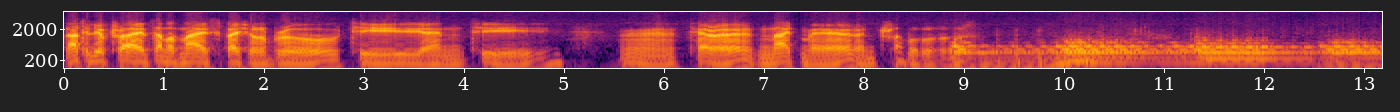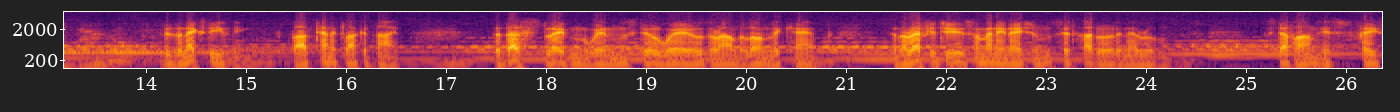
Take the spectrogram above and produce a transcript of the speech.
Not till you've tried some of my special brew, tea and tea. Uh, terror, nightmare, and trouble. It is the next evening, about ten o'clock at night. The dust-laden wind still wails around the lonely camp, and the refugees from many nations sit huddled in their rooms. Stefan, his face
